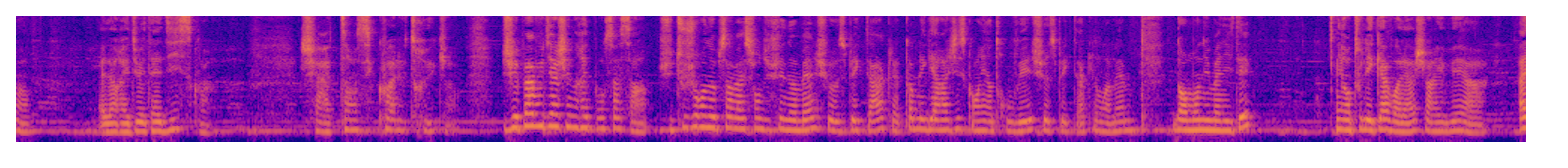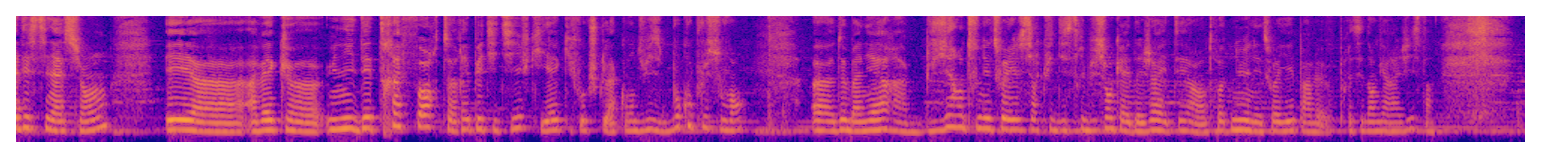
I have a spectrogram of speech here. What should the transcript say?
Elle aurait dû être à 10, quoi. Je fais, attends, c'est quoi le truc Je vais pas vous dire j'ai une réponse à ça. Je suis toujours en observation du phénomène, je suis au spectacle. Comme les garagistes qui n'ont rien trouvé, je suis au spectacle moi-même, dans mon humanité. Et en tous les cas, voilà, je suis arrivée à, destination et euh, avec euh, une idée très forte, répétitive, qui est qu'il faut que je la conduise beaucoup plus souvent, euh, de manière à bien tout nettoyer le circuit de distribution qui a déjà été entretenu et nettoyé par le précédent garagiste,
